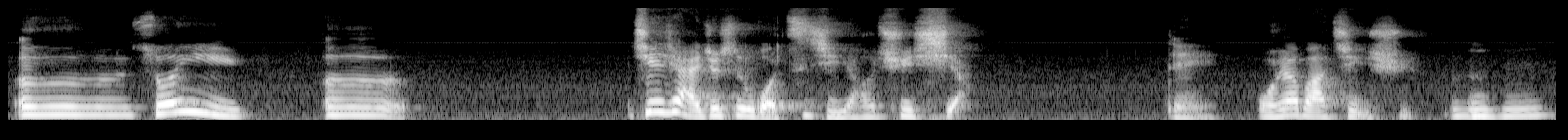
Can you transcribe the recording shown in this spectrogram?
呃，所以呃，接下来就是我自己要去想，对，我要不要继续？嗯，嗯哼，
